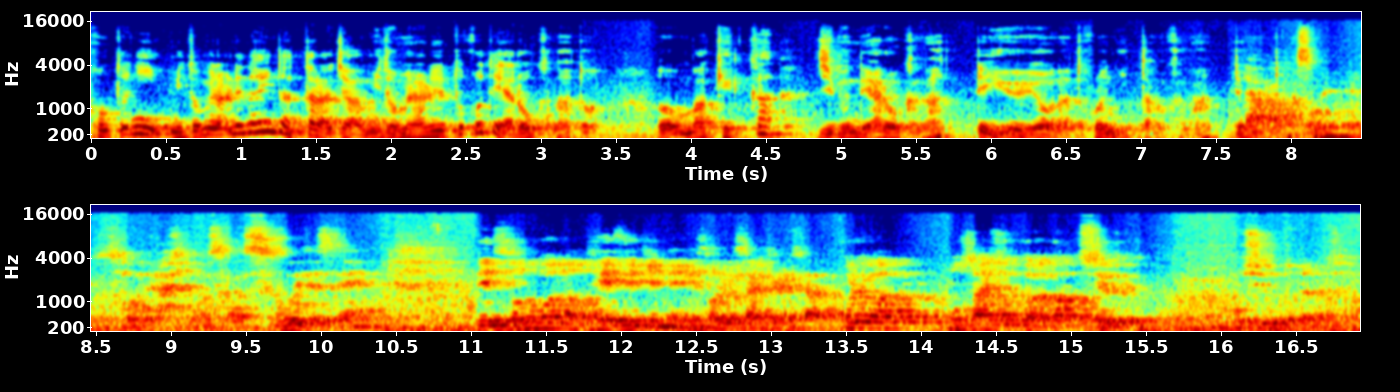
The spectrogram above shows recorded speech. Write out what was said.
本当に認められないんだったら、じゃあ認められるところでやろうかなと。まあ、結果、自分でやろうかなっていうようなところに行ったのかなって思ってますね。そうですか。すごいですね。で、その後の平成10年に創業されてるんですが、これはもう最初から学生でお仕事でいらっしゃったんですか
